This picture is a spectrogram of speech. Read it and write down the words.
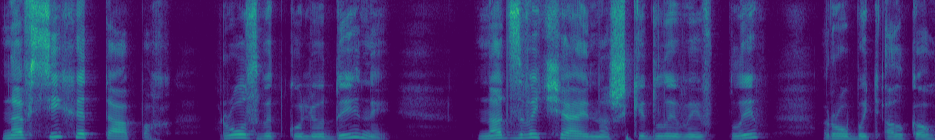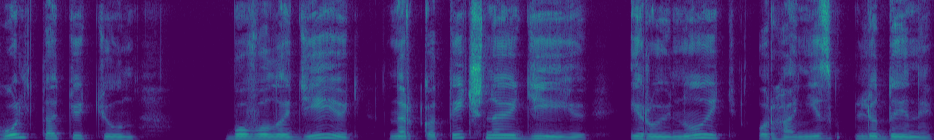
На всіх етапах розвитку людини надзвичайно шкідливий вплив робить алкоголь та тютюн, бо володіють наркотичною дією і руйнують організм людини.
